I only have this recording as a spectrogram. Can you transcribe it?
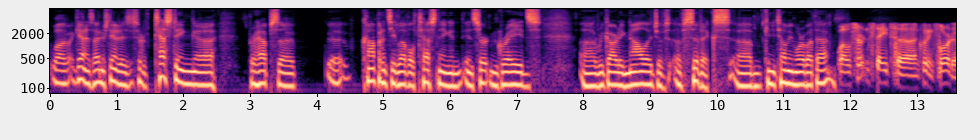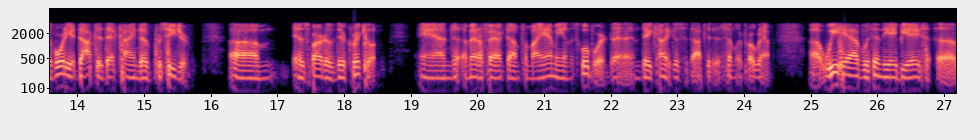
well, again, as I understand it, is sort of testing, uh, perhaps uh, uh, competency level testing in, in certain grades. Uh, regarding knowledge of, of civics. Um, can you tell me more about that? Well, certain states, including Florida, have already adopted that kind of procedure um, as part of their curriculum. And a matter of fact, I'm from Miami, and the school board uh, in Dade County just adopted a similar program. Uh, we have within the ABA uh,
